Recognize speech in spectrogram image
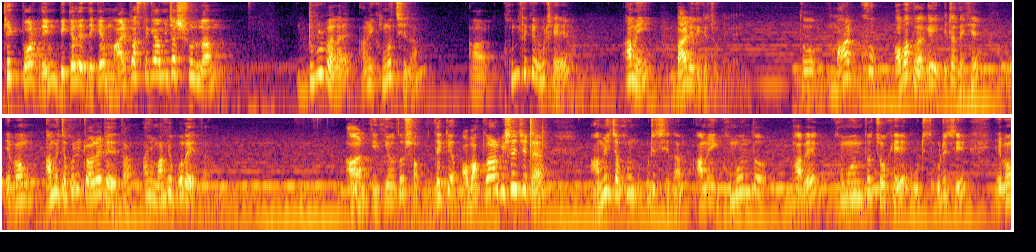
ঠিক পরদিন বিকেলের দিকে মায়ের কাছ থেকে আমি যা শুনলাম, দুপুরবেলায় আমি ঘুমোচ্ছিলাম আর ঘুম থেকে উঠে আমি বাইরের দিকে চলে যাই। তো মার খুব অবাক লাগে এটা দেখে এবং আমি যখনই টয়লেটে যেতাম, আমি মাকে বলে যেতাম আর দ্বিতীয়ত সব থেকে অবাক করার বিষয় যেটা, আমি যখন উঠেছিলাম, আমি ঘুমন্ত ভাবে ঘুমন্ত চোখে উঠেছি এবং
